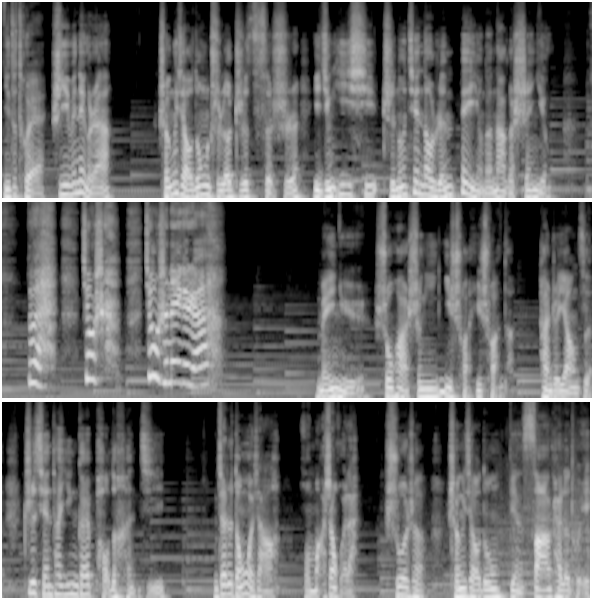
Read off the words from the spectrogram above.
你的腿是因为那个人？程晓东指了指此时已经依稀只能见到人背影的那个身影。对，就是就是那个人。美女说话声音一喘一喘的，看这样子，之前她应该跑得很急。你在这等我一下啊，我马上回来。说着，程晓东便撒开了腿，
